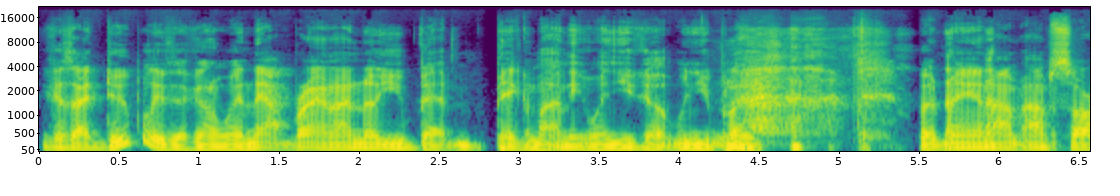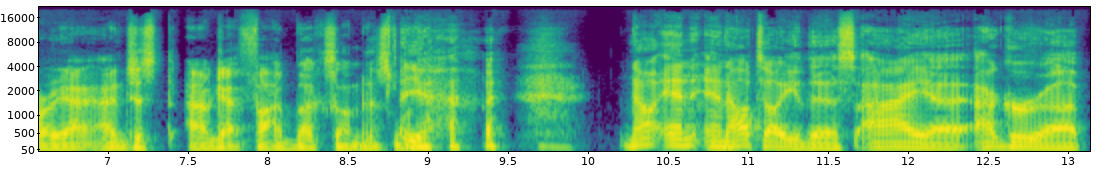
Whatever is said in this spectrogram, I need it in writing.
because I do believe they're going to win. Now, Brian, I know you bet big money when you go when you play, but man, I'm I'm sorry. I, I just I got five bucks on this one. Yeah. no, and and I'll tell you this: I uh, I grew up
